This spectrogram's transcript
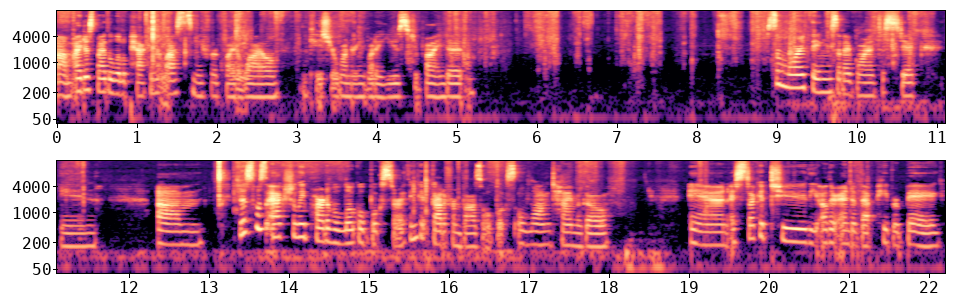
Um, I just buy the little pack and it lasts me for quite a while, in case you're wondering what I used to bind it. Some more things that I've wanted to stick in. Um, this was actually part of a local bookstore. I think it got it from Basel Books a long time ago. And I stuck it to the other end of that paper bag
